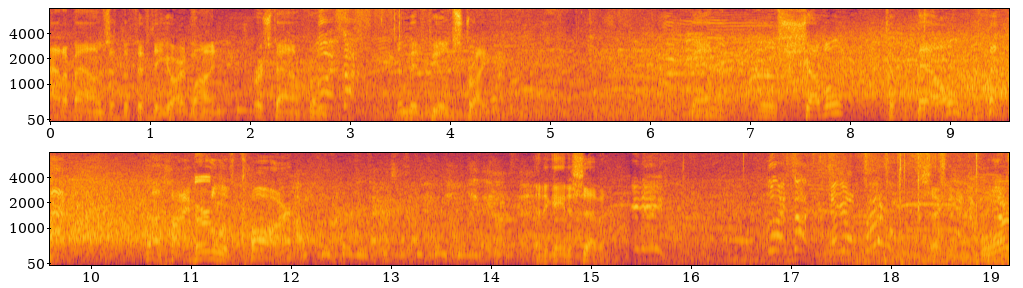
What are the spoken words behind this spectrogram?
out of bounds at the 50-yard line. First down from the midfield stripe. Ben will shovel to Bell. the high hurdle of Carr. And a gain of seven. Second and four.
